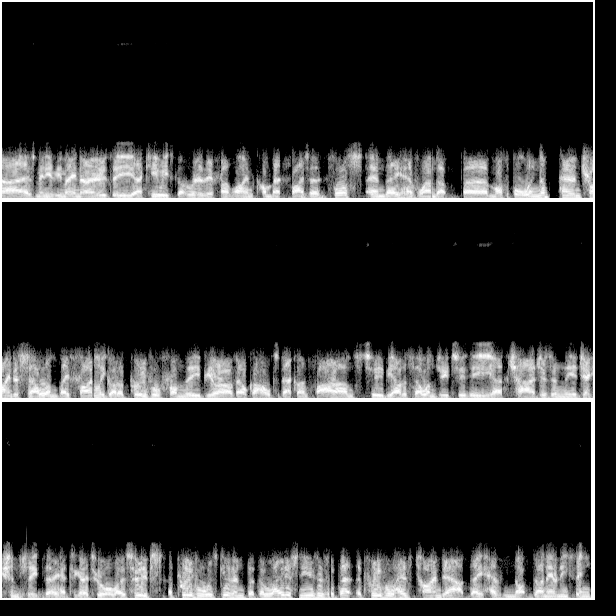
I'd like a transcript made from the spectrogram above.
Uh, as many of you may know, the uh, Kiwis got rid of their frontline combat fighter force and they have wound up uh, mothballing them and trying to sell them. They finally got approval from the Bureau of Alcohol, Tobacco and Firearms to be able to sell them due to the uh, charges and the ejection seat. They had to go through all those hoops. Approval was given, but the latest news is that that approval has timed out. They have not done anything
